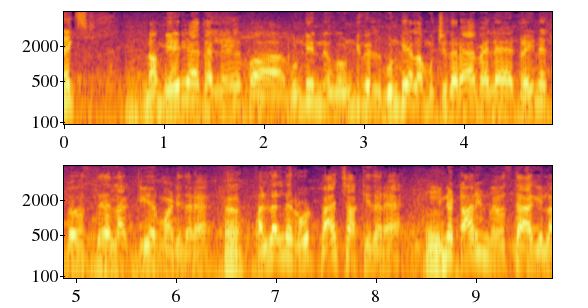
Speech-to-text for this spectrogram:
ನೆಕ್ಸ್ಟ್ ನಮ್ಮ ಏರಿಯಾದಲ್ಲಿ ಗುಂಡಿನ ಗುಂಡಿ ಗುಂಡಿ ಎಲ್ಲ ಮುಚ್ಚಿದ್ದಾರೆ ಆಮೇಲೆ ಡ್ರೈನೇಜ್ ವ್ಯವಸ್ಥೆ ಎಲ್ಲ ಕ್ಲಿಯರ್ ಮಾಡಿದ್ದಾರೆ. ಅಲ್ಲಲ್ಲೇ ರೋಡ್ ಪ್ಯಾಚ್ ಹಾಕಿದ್ದಾರೆ. ಇನ್ನು ಟಾರಿನ ವ್ಯವಸ್ಥೆ ಆಗಿಲ್ಲ.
